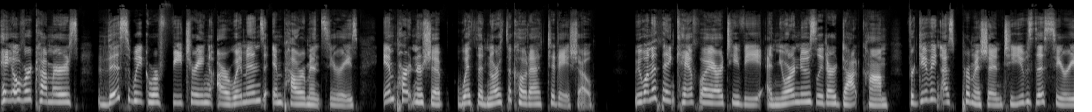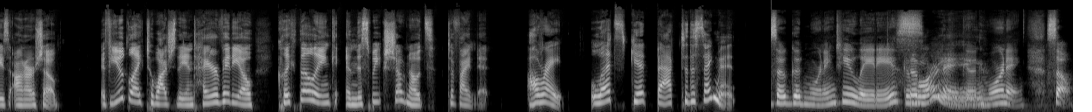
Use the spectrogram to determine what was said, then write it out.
Hey, Overcomers. This week we're featuring our Women's Empowerment Series in partnership with the North Dakota Today Show. We want to thank KFYR TV and yournewsleader.com for giving us permission to use this series on our show. If you'd like to watch the entire video, click the link in this week's show notes to find it. All right, let's get back to the segment. So, good morning to you, ladies. Good morning. Good morning. So,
